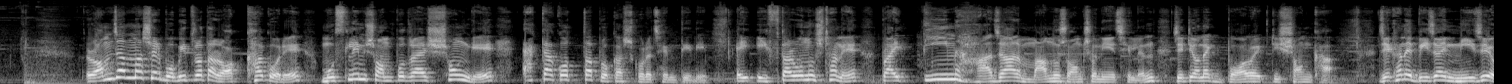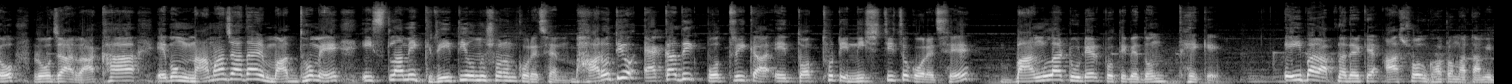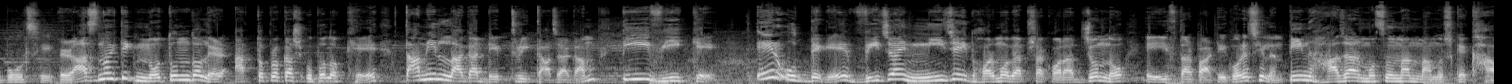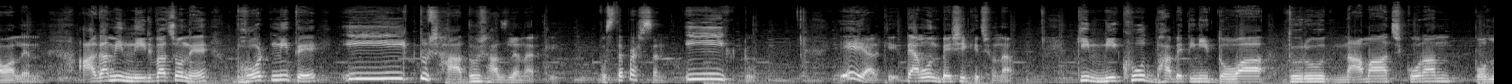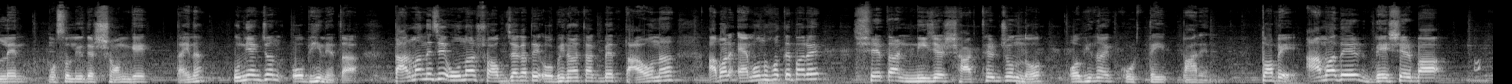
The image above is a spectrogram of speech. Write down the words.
রমজান মাসের পবিত্রতা রক্ষা করে মুসলিম সম্প্রদায়ের সঙ্গে একাকত্তা প্রকাশ করেছেন তিনি। এই ইফতার অনুষ্ঠানে প্রায় তিন হাজার মানুষ অংশ নিয়েছিলেন, যেটি অনেক বড় একটি সংখ্যা। যেখানে বিজয় নিজেও রোজা রাখা এবং নামাজ আদায়ের মাধ্যমে ইসলামিক রীতি অনুসরণ করেছেন। ভারতীয় একাধিক পত্রিকা এই তথ্যটি নিশ্চিত করেছে বাংলা টুডের প্রতিবেদন থেকে। এইবার আপনাদেরকে আসল ঘটনাটা আমি বলছি। রাজনৈতিক নতুন দলের আত্মপ্রকাশ উপলক্ষে তামিল লাগা ডেত্রী কাজাগাম টিভিকে। এর উদ্যোগে বিজয় নিজেই ধর্ম ব্যবসা করার জন্য এই ইফতার পার্টি করেছিলেন। তিন হাজার মুসলমান মানুষকে খাওয়ালেন। আগামী নির্বাচনে ভোট নিতে একটু সাধু সাজলেন আর কি। বুঝতে পারছেন? একটু। এই আর কি, তেমন বেশি কিছু না। কি নিখুঁত ভাবে তিনি দোয়া, দুরুদ, নামাজ, কোরআন পড়লেন মুসল্লিদের সঙ্গে, তাই না? উনি একজন অভিনেতা। তার মানে যে ওনার সব জায়গাতে অভিনয় থাকবে তাও না, আবার এমন হতে পারে সে তার নিজের স্বার্থের জন্য অভিনয় করতেই পারেন। তবে আমাদের দেশের বা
